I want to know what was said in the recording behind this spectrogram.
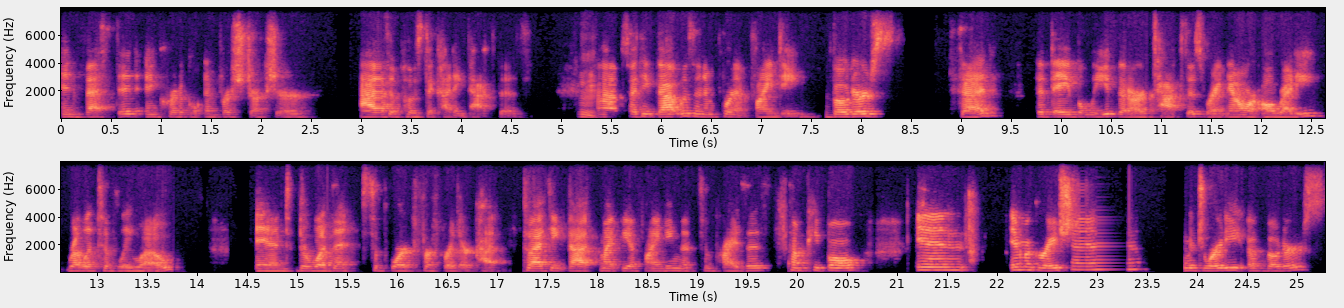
invested in critical infrastructure as opposed to cutting taxes. Hmm. Uh, so I think that was an important finding. Voters said that they believe that our taxes right now are already relatively low and there wasn't support for further cuts. So I think that might be a finding that surprises some people. In immigration, majority of voters,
